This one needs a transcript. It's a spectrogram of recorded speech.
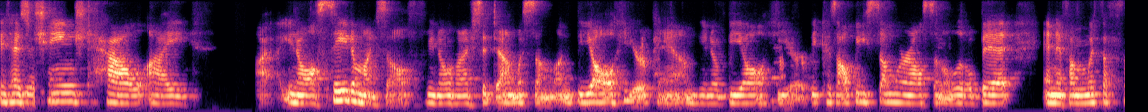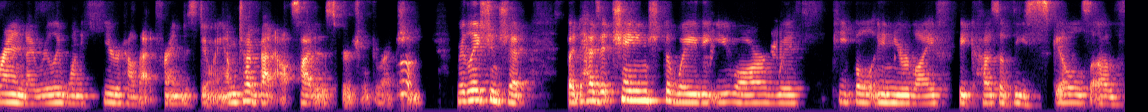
It has yeah. changed how I, I, you know, I'll say to myself, you know, when I sit down with someone, be all here, Pam, you know, be all here, because I'll be somewhere else in a little bit. And if I'm with a friend, I really want to hear how that friend is doing. I'm talking about outside of the spiritual direction. Relationship but has it changed the way that you are with people in your life because of these skills of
